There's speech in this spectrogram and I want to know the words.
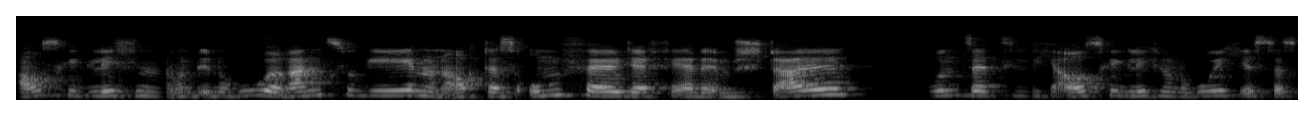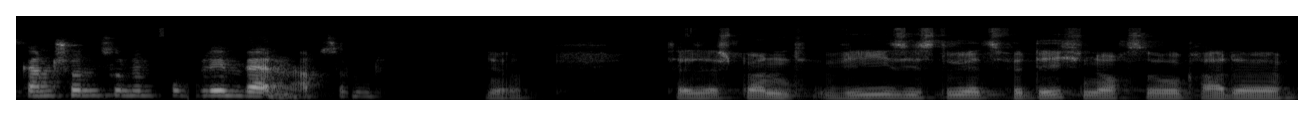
ausgeglichen und in Ruhe ranzugehen und auch das Umfeld der Pferde im Stall grundsätzlich ausgeglichen und ruhig ist, das kann schon zu einem Problem werden, absolut. Ja, sehr, sehr spannend. Wie siehst du jetzt für dich noch so gerade,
